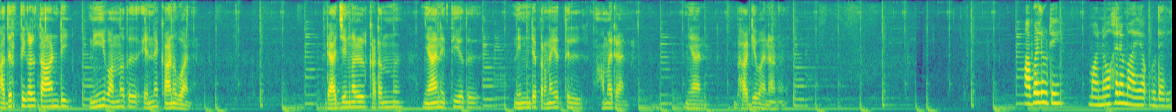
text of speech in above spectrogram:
അതിർത്തികൾ താണ്ടി നീ വന്നത് എന്നെ കാണുവാൻ. രാജ്യങ്ങൾ കടന്ന് ഞാൻ എത്തിയത് നിന്റെ പ്രണയത്തിൽ അമരാൻ. ഞാൻ ഭാഗ്യവാനാണ്. അവളുടെ മനോഹരമായ ഉടൽ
